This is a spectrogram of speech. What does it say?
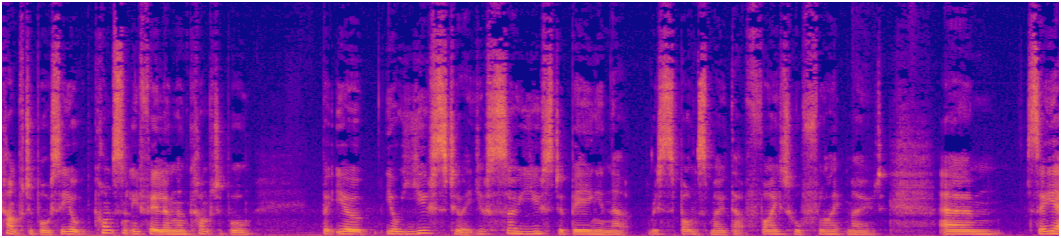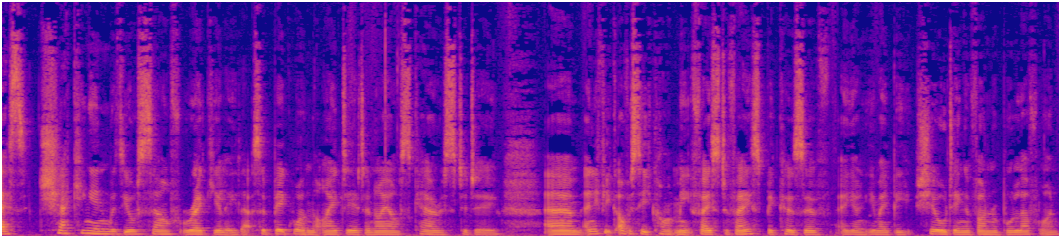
comfortable. So you're constantly feeling uncomfortable, but you're you're used to it. You're so used to being in that response mode, that fight or flight mode. Um, so yes, checking in with yourself regularly. That's a big one that I did, and I asked carers to do. Um, and if you obviously you can't meet face to face because of you know you may be shielding a vulnerable loved one,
